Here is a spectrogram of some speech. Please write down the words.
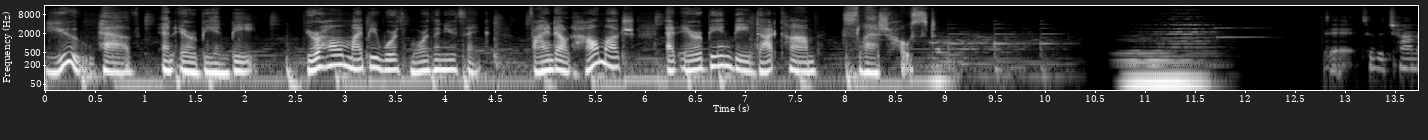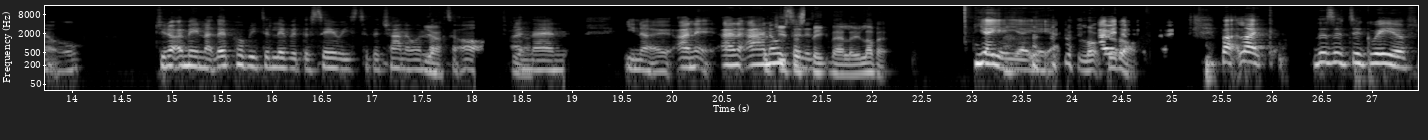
you have an Airbnb. Your home might be worth more than you think. Find out how much at airbnb.com/slash host. it to the channel. Do you know what I mean? Like they probably delivered the series to the channel and Yeah. locked it off, Yeah. and then you know, and it and and Producer also, there's- speak there, Lou. Love it. yeah, yeah, yeah, yeah, yeah. Locked I it off. but like, there's a degree of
